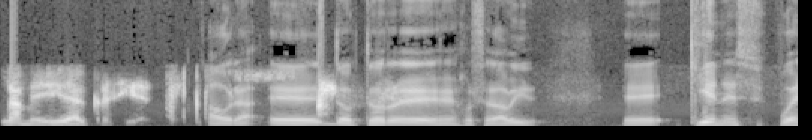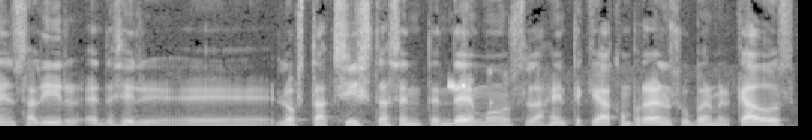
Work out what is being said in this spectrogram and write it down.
la, medida del presidente. Ahora, eh, doctor eh, José David, eh, ¿quiénes pueden salir? Es decir, eh, los taxistas, entendemos, la gente que va a comprar en los supermercados,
